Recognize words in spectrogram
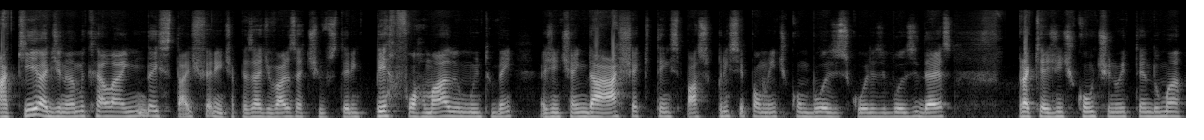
Aqui a dinâmica ela ainda está diferente, apesar de vários ativos terem performado muito bem, a gente ainda acha que tem espaço, principalmente com boas escolhas e boas ideias, para que a gente continue tendo uma,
